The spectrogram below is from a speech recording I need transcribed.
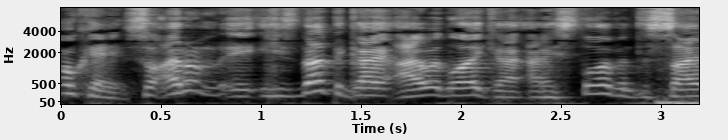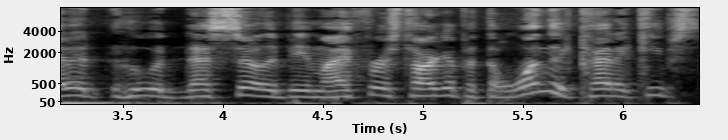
okay, so I don't. He's not the guy I would like. I, I, still haven't decided who would necessarily be my first target, but the one that kind of keeps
